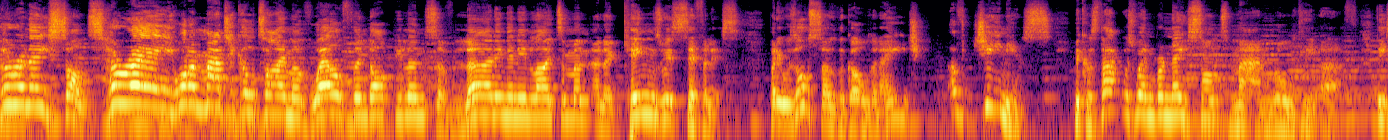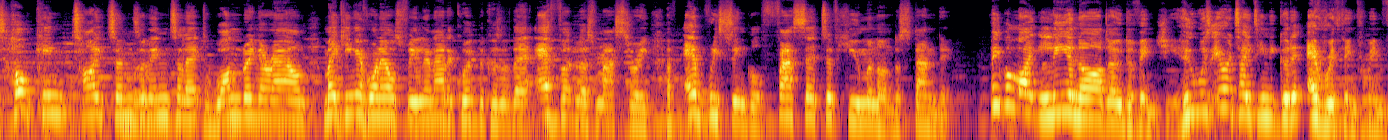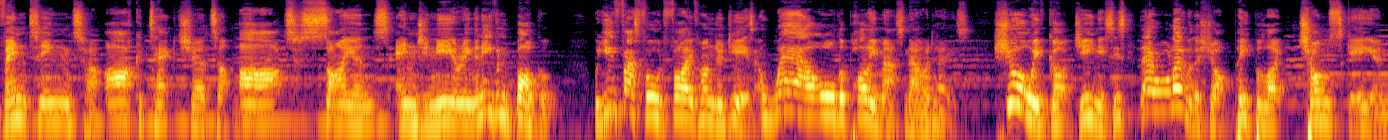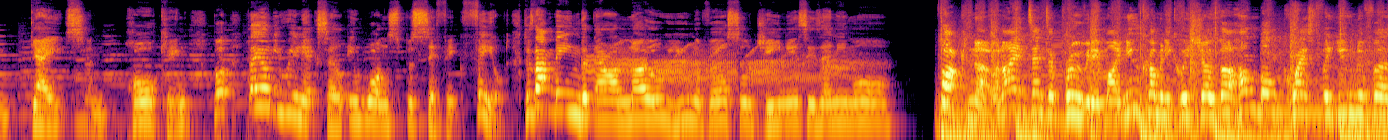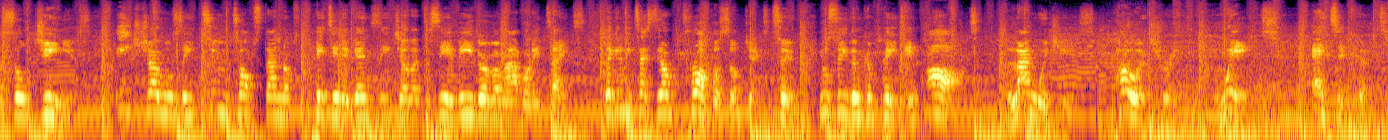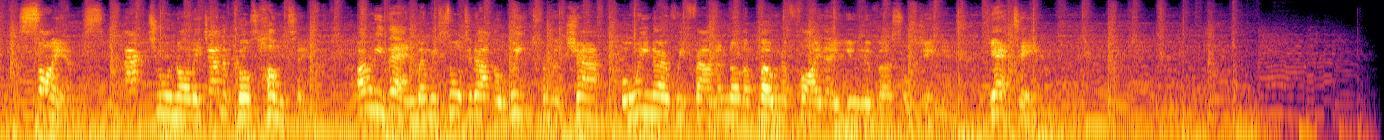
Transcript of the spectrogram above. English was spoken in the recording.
The Renaissance! Hooray! What a magical time of wealth and opulence, of learning and enlightenment, and of kings with syphilis. But it was also the golden age of genius. Because that was when Renaissance man ruled the earth. These hulking titans of intellect wandering around, making everyone else feel inadequate because of their effortless mastery of every single facet of human understanding. People like Leonardo da Vinci, who was irritatingly good at everything from inventing to architecture to art, science, engineering, and even Boggle. But you fast forward 500 years, and where are all the polymaths nowadays? Sure, we've got geniuses, they're all over the shop, people like Chomsky and Gates and Hawking, but they only really excel in one specific field. Does that mean that there are no universal geniuses anymore? Fuck no, and I intend to prove it in my new comedy quiz show, The Humble Quest for Universal Genius. Each show will see two top stand-ups pitted against each other to see if either of them have what it takes. They're going to be tested on proper subjects too. You'll see them compete in art, languages, poetry, wit, etiquette, science, actual knowledge, and of course hunting. Only then, when we sorted out the wheat from the chaff, will we know if we found another bona fide universal genius. Get in!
